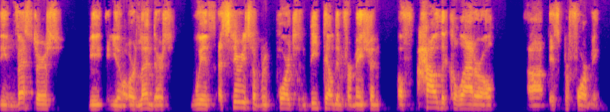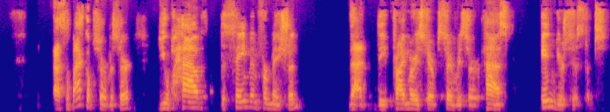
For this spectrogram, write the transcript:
the investors, you know, or lenders with a series of reports and detailed information of how the collateral uh, is performing. As a backup servicer, you have the same information that the primary servicer has in your systems.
